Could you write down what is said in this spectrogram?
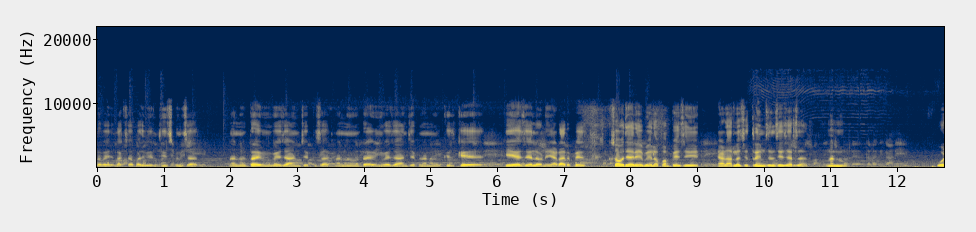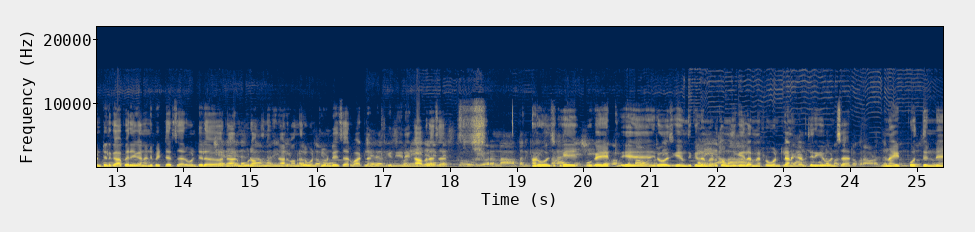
ఇరవై లక్ష పది పదివేలు తీసుకుని సార్. నన్ను డ్రైవింగ్ వేజా అని చెప్పి సార్. నన్ను డ్రైవింగ్ వేజా అని చెప్పి నన్ను కేఎస్ఏలోని ఎడారి ప్లేస్ సౌదీ అరేబియాలో పంపేసి ఎడారిలో చిత్రహింసలు చేశారు సార్. నన్ను ఒంటెలు కాపరిగా నన్ను పెట్టారు సార్. ఒంటెలో మూడు వందల నుంచి నాలుగు వందల ఒంటెలు ఉండేవి సార్. వాటిలన్నిటికీ నేనే కావాలా సార్. రోజుకి ఒక రోజుకి ఎనిమిది కిలోమీటర్ తొమ్మిది కిలోమీటర్ ఒంట్ల వెనకాల తిరిగేవాడిని సార్. నైట్ పొద్దున్నే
